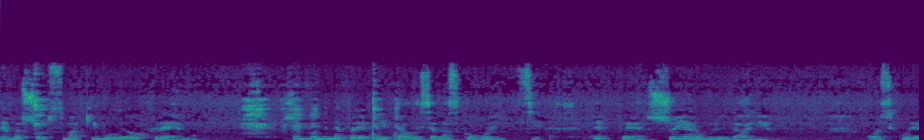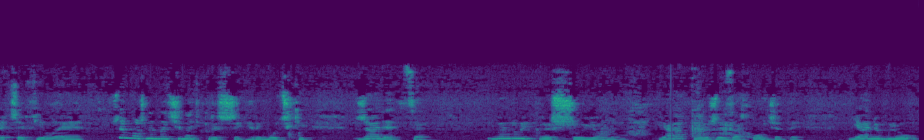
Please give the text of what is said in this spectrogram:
Треба, щоб смаки були окремо, щоб вони не перепліталися на сковорідці. Тепер, що я роблю далі? Ось куряче філе. Вже можна починати кришити. Грибочки жаряться. Беру і кришу його. Як ви вже захочете. Я люблю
